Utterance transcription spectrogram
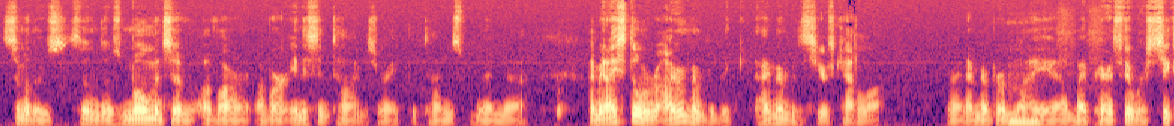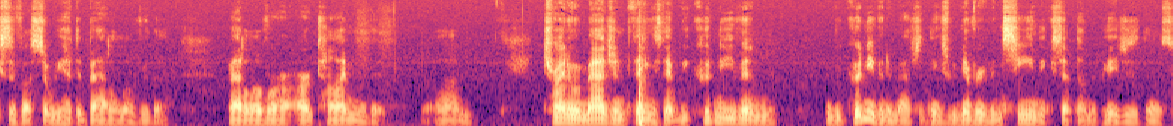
some of those some of those moments of, of our of our innocent times right? The times when uh, i mean i still remember, i remember the i remember the sears catalog right? I remember mm-hmm. my uh, my parents there were six of us so we had to battle over the battle over our, our time with it. Um, trying to imagine things that we couldn't even we couldn't even imagine things we'd never even seen except on the pages of those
